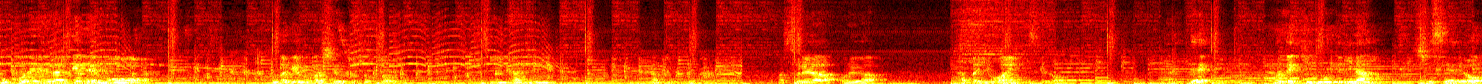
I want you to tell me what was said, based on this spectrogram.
もうこれだけでもこんだけ動かしてるとちょっといい感じになってくる、それは俺が肩弱いんですけど。でこれで基本的な姿勢を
